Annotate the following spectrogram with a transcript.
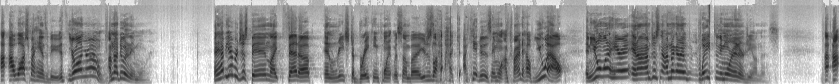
I, I wash my hands of you. You're on your own. I'm not doing it anymore. And have you ever just been like fed up and reached a breaking point with somebody? You're just like, I, I can't do this anymore. I'm trying to help you out, and you don't want to hear it, and I'm just I'm not going to waste any more energy on this. I, I,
